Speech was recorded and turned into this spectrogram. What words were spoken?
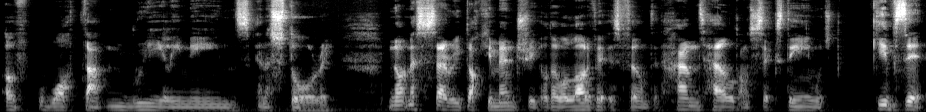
of what that really means in a story. Not necessarily documentary, although a lot of it is filmed in handheld on 16, which gives it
